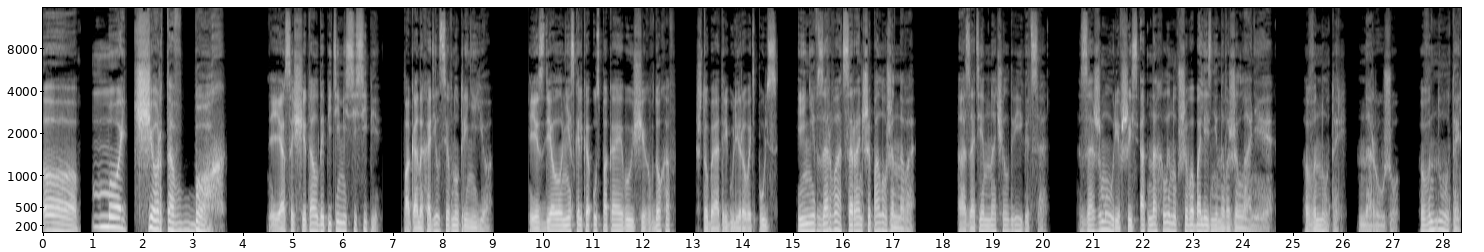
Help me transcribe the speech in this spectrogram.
О, мой чертов бог! Я сосчитал до пяти Миссисипи, пока находился внутри нее, и сделал несколько успокаивающих вдохов, чтобы отрегулировать пульс и не взорваться раньше положенного. А затем начал двигаться, зажмурившись от нахлынувшего болезненного желания. Внутрь, наружу, внутрь,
